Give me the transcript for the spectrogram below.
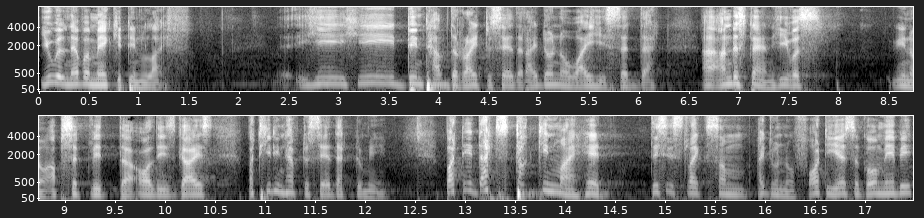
"You will never make it in life." He he didn't have the right to say that. I don't know why he said that. I understand he was, you know, upset with uh, all these guys, but he didn't have to say that to me. But it, that stuck in my head. This is like some, I don't know, 40 years ago maybe,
